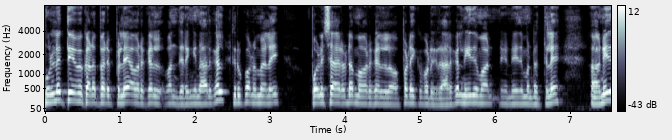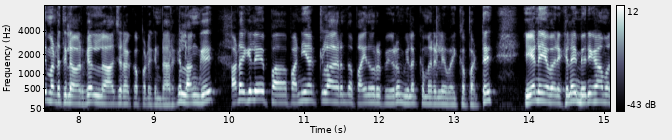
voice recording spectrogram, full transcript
முல்லைத்தீவு கடற்பரப்பிலே அவர்கள் வந்திறங்கினார்கள். திருகோணமலை போலீசாரிடம் அவர்கள் ஒப்படைக்கப்படுகிறார்கள். நீதிமன் நீதிமன்றத்திலே நீதிமன்றத்தில் அவர்கள் ஆஜராக்கப்படுகின்றார்கள். அங்கு படகிலே ப பணியாட்களாக இருந்த பதினோரு பேரும் விளக்கமறையிலே வைக்கப்பட்டு ஏனையவர்களை மெரிகாம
